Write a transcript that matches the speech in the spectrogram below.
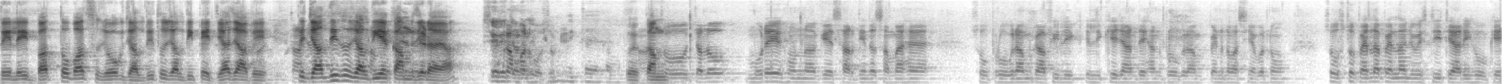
ਦੇ ਲਈ ਵੱਧ ਤੋਂ ਵੱਧ ਸਹਿਯੋਗ ਜਲਦੀ ਤੋਂ ਜਲਦੀ ਭੇਜਿਆ ਜਾਵੇ ਤੇ ਜਲਦੀ ਤੋਂ ਜਲਦੀ ਇਹ ਕੰਮ ਜਿਹੜਾ ਆ ਮੁਕੰਮਲ ਹੋ ਸਕੇ। ਉਹ ਕੰਮ ਸੋ ਚਲੋ ਮੁਰੇ ਹੁਣ ਅੱਗੇ ਸਰਦੀਆਂ ਦਾ ਸਮਾਂ ਹੈ ਸੋ ਪ੍ਰੋਗਰਾਮ ਕਾਫੀ ਲਿਖ- ਲਿਖੇ ਜਾਂਦੇ ਹਨ ਪ੍ਰੋਗਰਾਮ ਪਿੰਡ ਨਿਵਾਸੀਆਂ ਵੱਲੋਂ। ਸੋ ਉਸ ਤੋਂ ਪਹਿਲਾਂ ਪਹਿਲਾਂ ਜੋ ਇਸ ਦੀ ਤਿਆਰੀ ਹੋ ਕੇ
